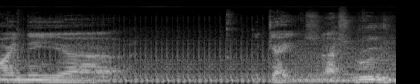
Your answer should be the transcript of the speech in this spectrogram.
Behind the uh, the gates. That's rude.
